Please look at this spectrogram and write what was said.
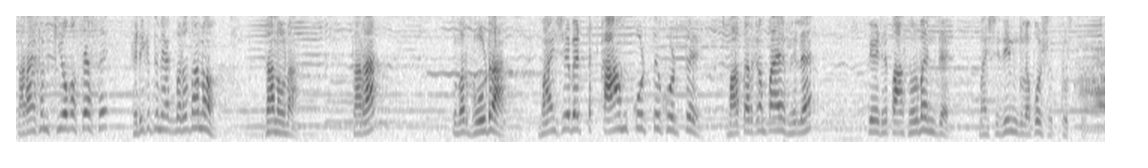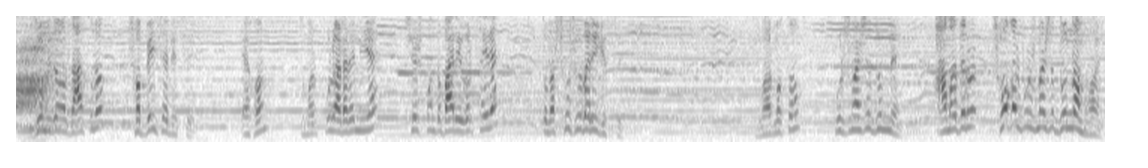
তারা এখন কি অবস্থায় আছে? সেটা কি তুমি একবারও জানো? জানো না। তারা তোমার বউটা মাইসের একটা কাম করতে করতে মাথার কাম পায়ে ফেলে পেটে পাথর বাঁধতে মাইসের ঋণগুলো পরিশোধ করছে। জমি জমা যা ছিল সব বেঁচে দিছে। এখন তোমার পোলাটারে নিয়ে শেষ পর্যন্ত বাড়ি ঘর ছাইরা তোমার শ্বশুর বাড়ি গেছে। তোমার মতো পুরুষ মানুষের জন্য আমাদেরও সকল পুরুষ মানুষের দুর্নাম হয়।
